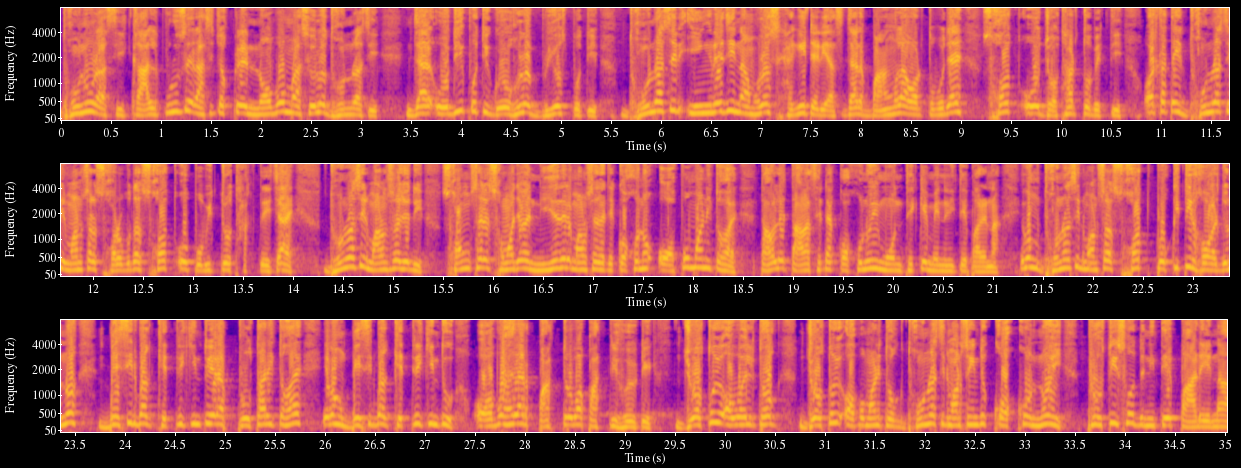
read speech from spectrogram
ধনু রাশি কালপুরুষের রাশিচক্রের নবম রাশি হলো ধনু রাশি যার অধিপতি গ্রহ হলো বৃহস্পতি। ধনু রাশির ইংরেজি নাম হলো স্যাগিটেরিয়াস, যার বাংলা অর্থ বোঝায় সৎ ও যথার্থ ব্যক্তি। অর্থাৎ এই ধনু রাশির মানুষরা সর্বদা সৎ ও পবিত্র থাকতে চায়। ধনু রাশির মানুষরা যদি সংসারের সমাজে বা নিজেদের মানুষের কাছে কখনো অপমানিত হয়, তাহলে তারা সেটা কখনোই মন থেকে মেনে নিতে পারে না। এবং ধনু রাশির মানুষরা সৎ প্রকৃতির হওয়ার জন্য বেশিরভাগ ক্ষেত্রে কিন্তু এরা প্রতারিত হয় এবং বেশিরভাগ ক্ষেত্রে কিন্তু অবহেলার পাত্র বা পাত্রী হয়ে ওঠে। যতই অবহেলিত হোক যতই অপমানিত হোক ধনুরাশির মানুষ কিন্তু কখনোই প্রতিশোধ নিতে পারে না।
